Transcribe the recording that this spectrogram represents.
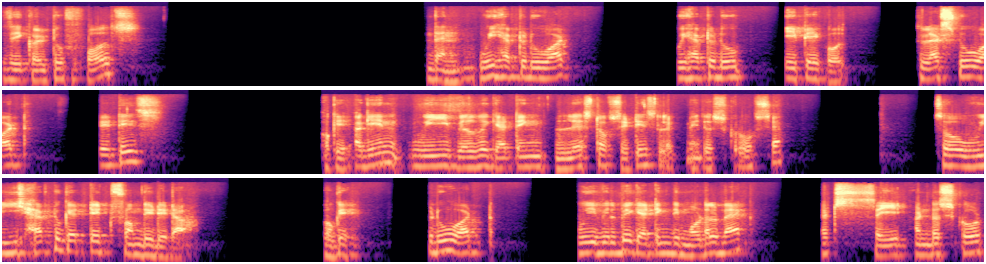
is equal to false? Then we have to do what? We have to do api call so let's do what? It is okay again we will be getting list of cities. Let me just cross check. So we have to get it from the data okay. To do what? We will be getting the model back. Let's say underscore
